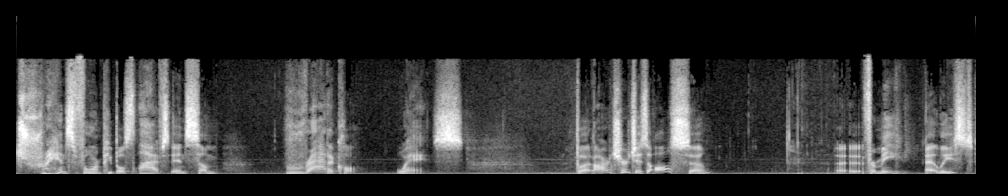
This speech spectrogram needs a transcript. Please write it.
transform people's lives in some radical ways, but our church is also, uh, for me at least,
